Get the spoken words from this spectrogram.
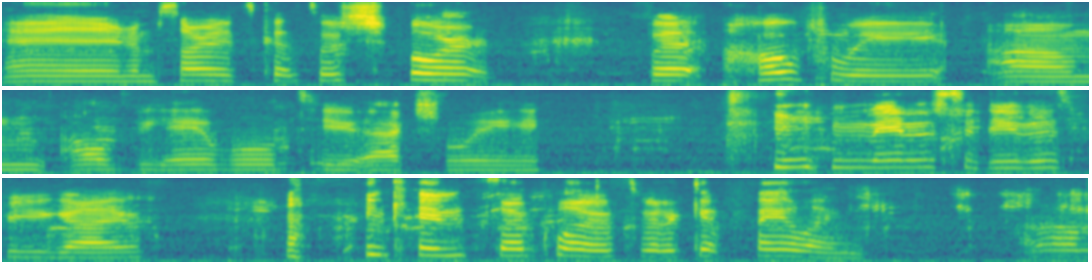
And I'm sorry it's cut so short. But hopefully, um, I'll be able to actually manage to do this for you guys. I came so close, but it kept failing. Um,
